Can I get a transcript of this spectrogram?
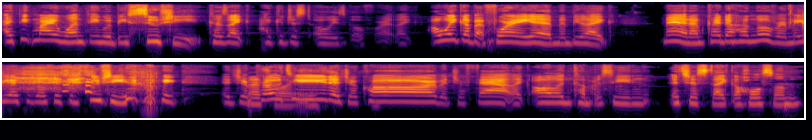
I think my one thing would be sushi because like I could just always go for it. Like I'll wake up at four a.m. and be like, "Man, I'm kind of hungover. Maybe I could go for some sushi." like it's your That's protein, hilarious. it's your carb, it's your fat, like all encompassing. It's just like a wholesome.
